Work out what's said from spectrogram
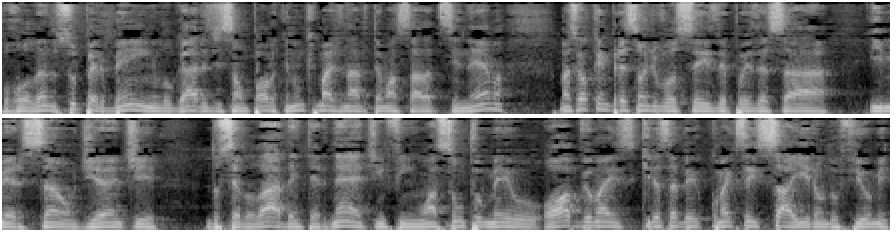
rolando super bem em lugares de São Paulo que nunca imaginaram ter uma sala de cinema. Mas qual é a impressão de vocês depois dessa imersão diante do celular, da internet, enfim, um assunto meio óbvio, mas queria saber como é que vocês saíram do filme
